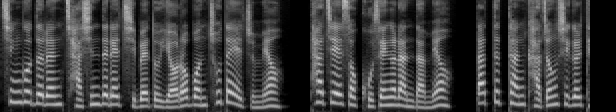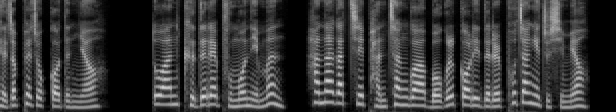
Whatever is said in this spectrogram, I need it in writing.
친구들은 자신들의 집에도 여러 번 초대해주며 타지에서 고생을 한다며 따뜻한 가정식을 대접해 줬거든요. 또한 그들의 부모님은 하나같이 반찬과 먹을거리들을 포장해 주시며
